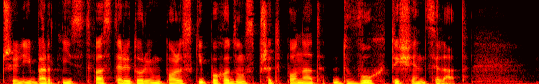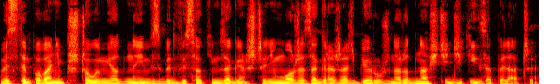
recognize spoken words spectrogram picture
czyli bartnictwa z terytorium Polski, pochodzą sprzed ponad dwóch tysięcy lat – Występowanie pszczoły miodnej w zbyt wysokim zagęszczeniu może zagrażać bioróżnorodności dzikich zapylaczy.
